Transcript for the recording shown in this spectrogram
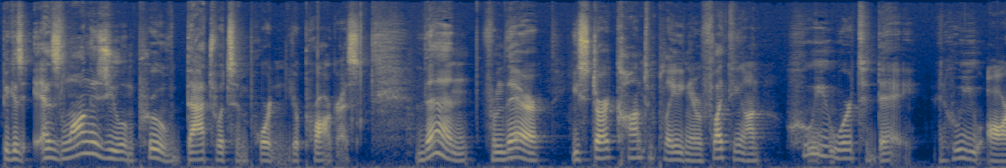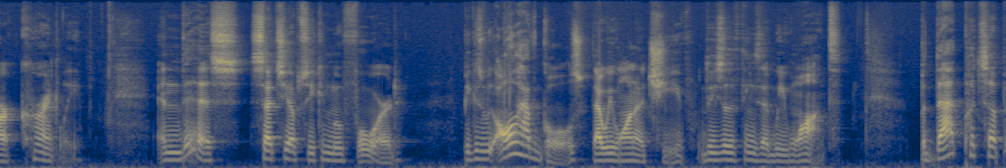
Because as long as you improve, that's what's important, your progress. Then from there, you start contemplating and reflecting on who you were today and who you are currently. And this sets you up so you can move forward because we all have goals that we want to achieve. These are the things that we want. But that puts up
